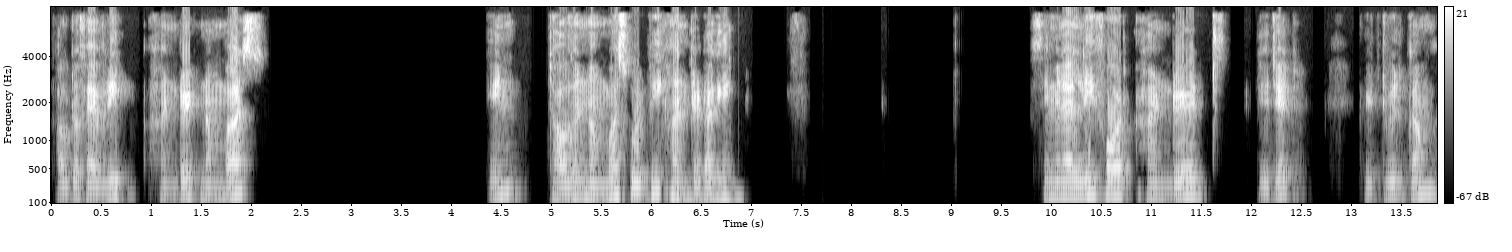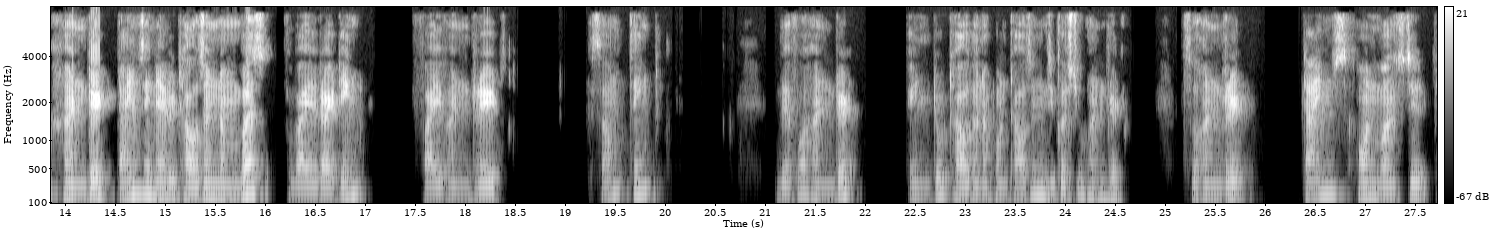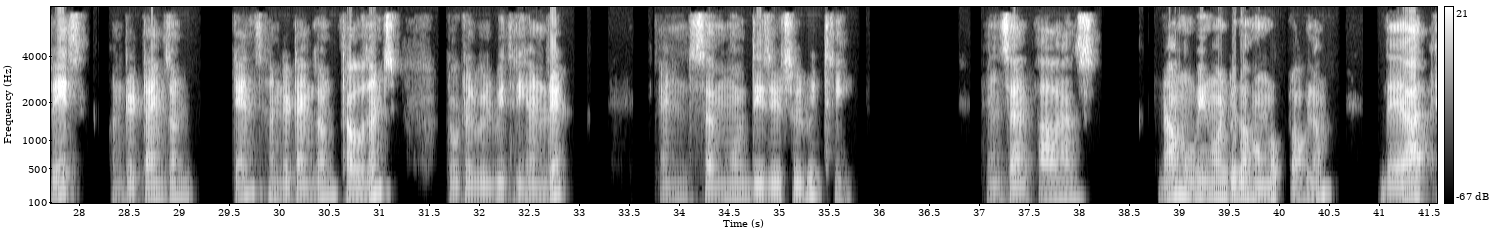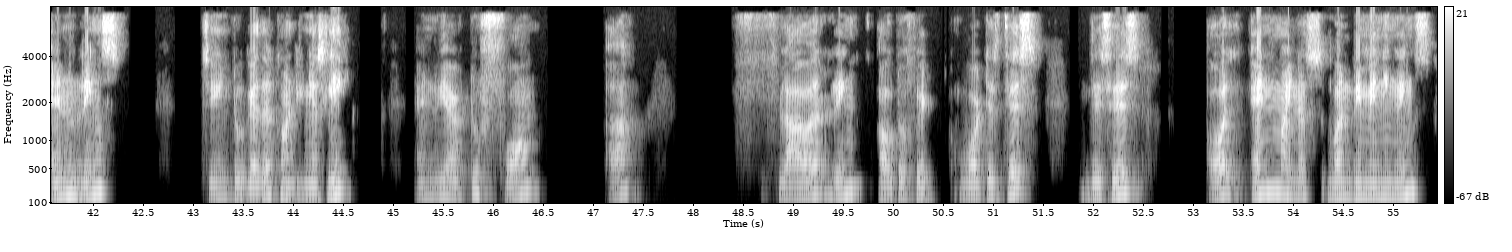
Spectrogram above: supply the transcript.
out of every 100 numbers in 1000 numbers would be 100 again similarly for 100 digit, it will come 100 times in every 1000 numbers while writing 500 something. Therefore, 100 into 1000 upon 1000 is equals to 100. So 100 times on one place, 100 times on tens, 100 times on thousands. Total will be 300 and sum of these digits will be 3. Hence our uh, answer. Now moving on to the homework problem. There are n rings chained together continuously and we have to form a flower ring out of it. What is this? This is all n minus 1 remaining rings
